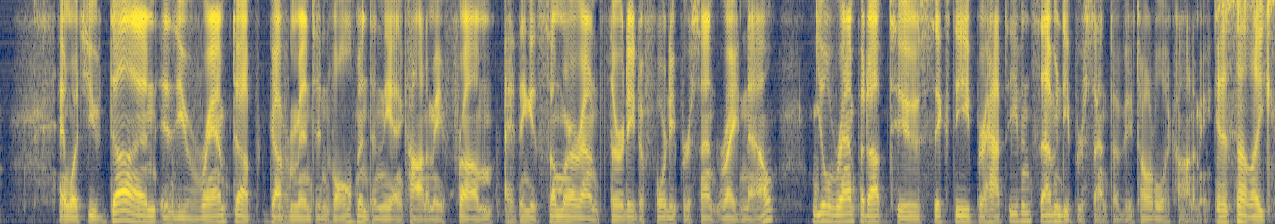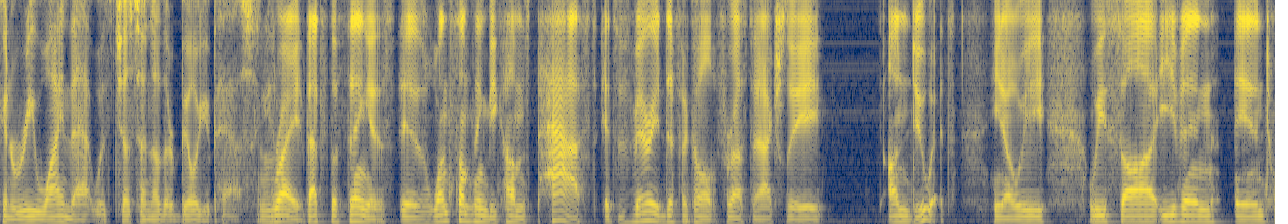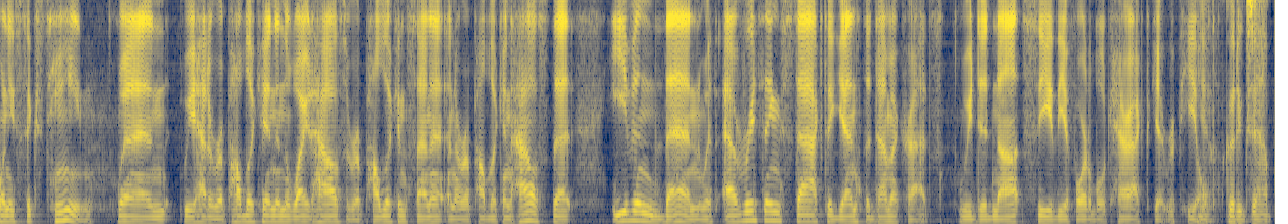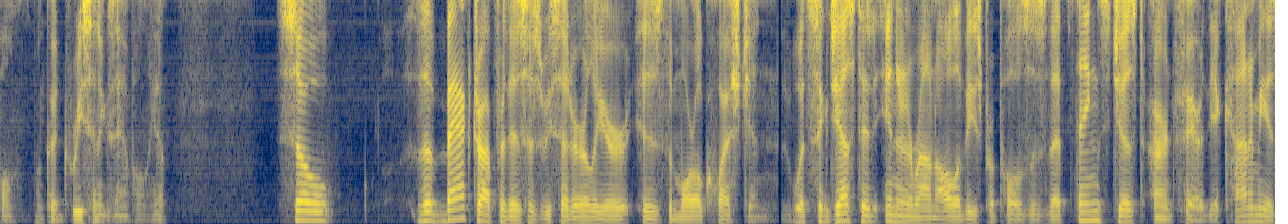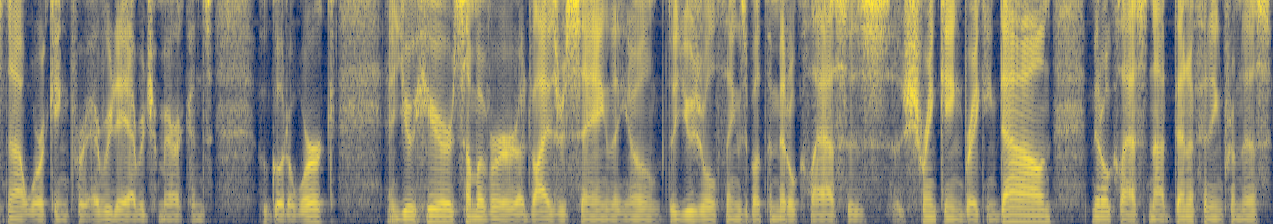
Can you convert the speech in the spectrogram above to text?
And what you've done is you've ramped up government involvement in the economy from, I think it's somewhere around 30 to 40% right now. You'll ramp it up to 60, perhaps even 70% of the total economy. And it's not like you can rewind that with just another bill you pass. Right. That's the thing is is once something becomes passed, it's very difficult for us to actually undo it. You know, we we saw even in 2016 when we had a Republican in the White House, a Republican Senate, and a Republican House that even then, with everything stacked against the Democrats, we did not see the Affordable Care Act get repealed. Yeah, good example. A good recent example. Yep. So the backdrop for this, as we said earlier, is the moral question. What's suggested in and around all of these proposals that things just aren't fair. The economy is not working for everyday average Americans who go to work. And you hear some of her advisors saying that, you know, the usual things about the middle class is uh, shrinking, breaking down, middle class not benefiting from this.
